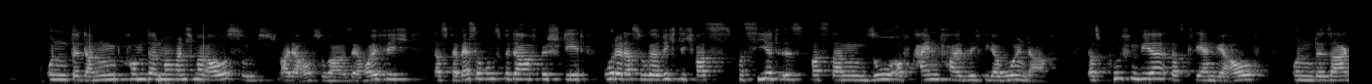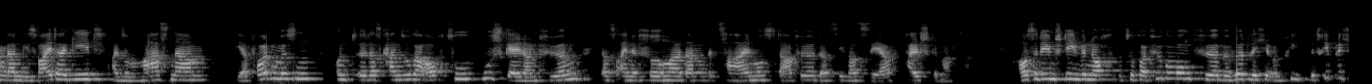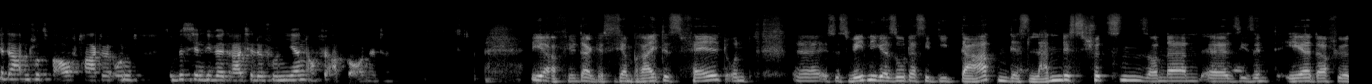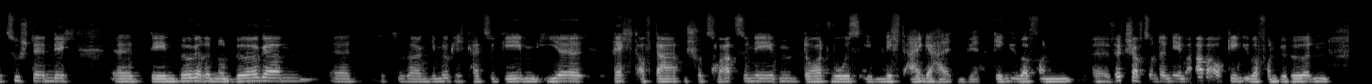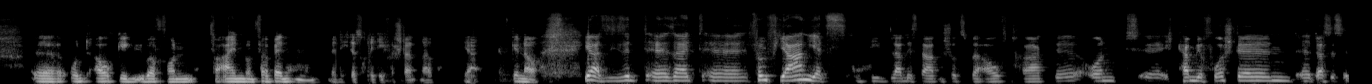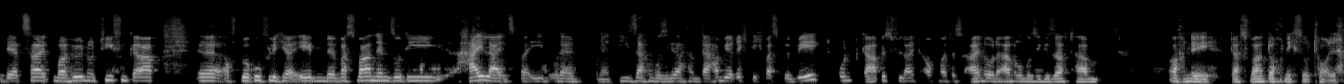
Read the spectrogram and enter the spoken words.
Und dann kommt dann manchmal raus und leider auch sogar sehr häufig, dass Verbesserungsbedarf besteht oder dass sogar richtig was passiert ist, was dann so auf keinen Fall sich wiederholen darf. Das prüfen wir, das klären wir auf und äh, sagen dann, wie es weitergeht, also Maßnahmen, die erfolgen müssen. Und äh, das kann sogar auch zu Bußgeldern führen, dass eine Firma dann bezahlen muss dafür, dass sie was sehr falsch gemacht hat. Außerdem stehen wir noch zur Verfügung für behördliche und betriebliche Datenschutzbeauftragte und so ein bisschen, wie wir gerade telefonieren, auch für Abgeordnete. Ja, vielen Dank. Es ist ja ein breites Feld und äh, es ist weniger so, dass Sie die Daten des Landes schützen, sondern äh, Sie sind eher dafür zuständig, äh, den Bürgerinnen und Bürgern äh, sozusagen die Möglichkeit zu geben, ihr Recht auf Datenschutz wahrzunehmen, dort, wo es eben nicht eingehalten wird, gegenüber von äh, Wirtschaftsunternehmen, aber auch gegenüber von Behörden äh, und auch gegenüber von Vereinen und Verbänden, wenn ich das richtig verstanden habe. Ja, genau. Ja, Sie sind äh, seit äh, fünf Jahren jetzt die Landesdatenschutzbeauftragte und äh, ich kann mir vorstellen, äh, dass es in der Zeit mal Höhen und Tiefen gab äh, auf beruflicher Ebene. Was waren denn so die Highlights bei Ihnen oder, oder die Sachen, wo Sie gesagt haben, da haben wir richtig was bewegt und gab es vielleicht auch mal das eine oder andere, wo Sie gesagt haben, ach nee, das war doch nicht so toll?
